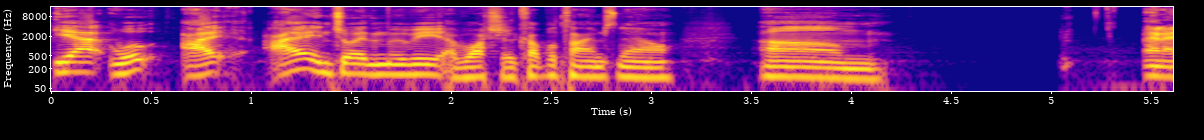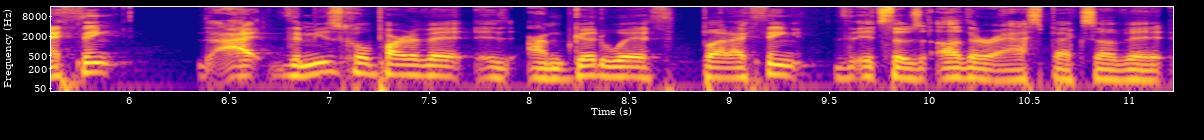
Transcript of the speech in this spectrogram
yeah, well, I I enjoy the movie. I've watched it a couple times now, um, and I think I the musical part of it is, I'm good with, but I think it's those other aspects of it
